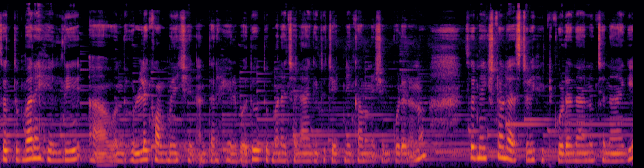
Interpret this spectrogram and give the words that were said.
ಸೊ ತುಂಬಾ ಹೆಲ್ದಿ ಒಂದು ಒಳ್ಳೆ ಕಾಂಬಿನೇಷನ್ ಅಂತಲೇ ಹೇಳ್ಬೋದು. ತುಂಬಾ ಚೆನ್ನಾಗಿತ್ತು ಚಟ್ನಿ ಕಾಂಬಿನೇಷನ್ ಕೂಡ ನಾನು. ಸೊ ನೆಕ್ಸ್ಟ್ ನೋಡಿ, ಅಷ್ಟರಲ್ಲಿ ಹಿಟ್ಟು ಕೂಡ ನಾನು ಚೆನ್ನಾಗಿ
